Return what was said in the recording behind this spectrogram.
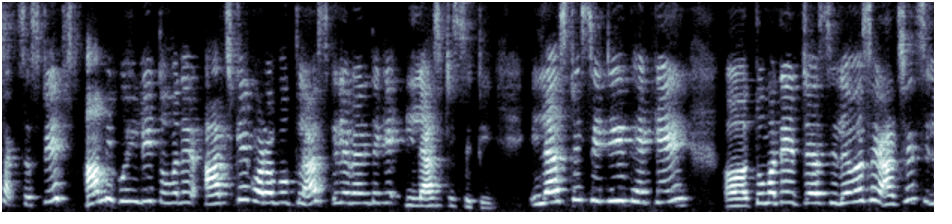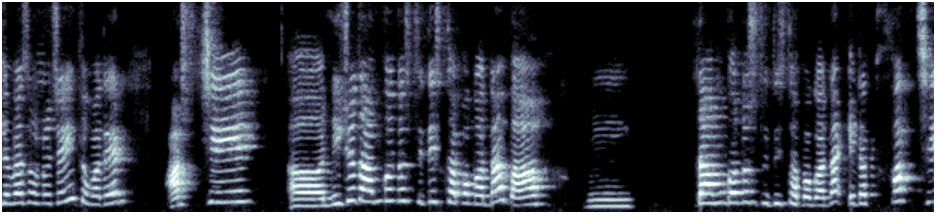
সাকসেস টিপস আমি কহিলি তোমাদের আজকে করাবো ক্লাস ইলেভেন থেকে ইলাস্টিসিটি ইলাস্টিসিটি থেকে তোমাদের যা সিলেবাসে আছে সিলেবাস অনুযায়ী তোমাদের আসছে নিজ দামগত স্থিতিস্থাপকতা বা দামগত স্থিতিস্থাপকতা, এটা থাকছে।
